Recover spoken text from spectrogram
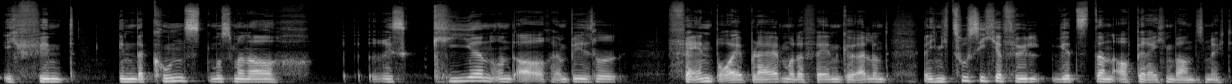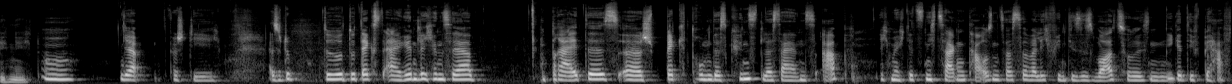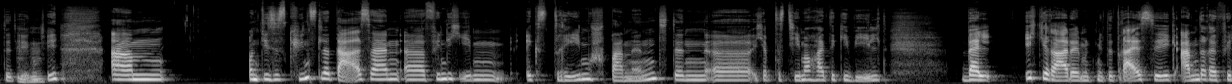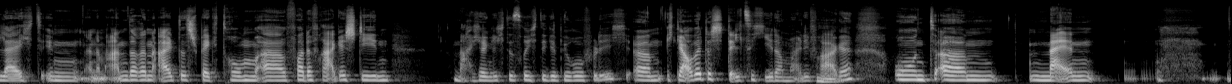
ich finde, in der Kunst muss man auch riskieren riskieren und auch ein bisschen Fanboy bleiben oder Fangirl. Und wenn ich mich zu sicher fühle, wird es dann auch berechenbar und das möchte ich nicht. Mhm. Ja, verstehe ich. Also du, du, du deckst eigentlich ein sehr breites äh, Spektrum des Künstlerseins ab. Ich möchte jetzt nicht sagen Tausendsasser, weil ich finde dieses Wort so ist negativ behaftet mhm. irgendwie. Ähm, und dieses Künstlerdasein äh, finde ich eben extrem spannend, denn äh, ich habe das Thema heute gewählt, weil ich gerade mit Mitte 30, andere vielleicht in einem anderen Altersspektrum äh, vor der Frage stehen, mache ich eigentlich das Richtige beruflich? Ähm, ich glaube, das stellt sich jeder mal die mhm. Frage. Mhm. Und ähm, mein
